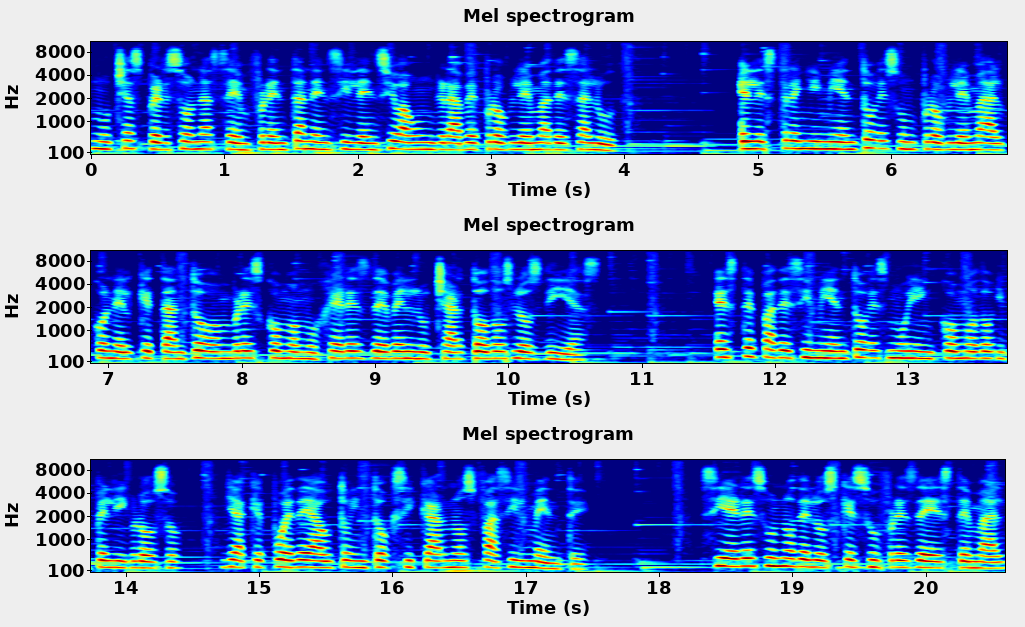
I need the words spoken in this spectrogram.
muchas personas se enfrentan en silencio a un grave problema de salud. El estreñimiento es un problema al con el que tanto hombres como mujeres deben luchar todos los días. Este padecimiento es muy incómodo y peligroso, ya que puede autointoxicarnos fácilmente. Si eres uno de los que sufres de este mal,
